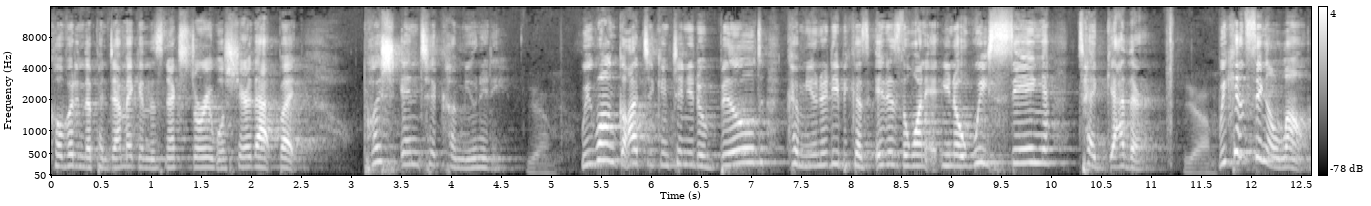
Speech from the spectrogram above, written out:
COVID and the pandemic, and this next story will share that, but push into community. Yeah. We want God to continue to build community because it is the one, you know, we sing together. Yeah. We can sing alone,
